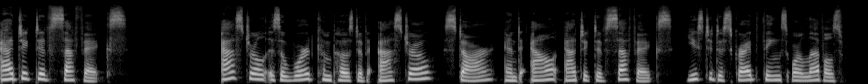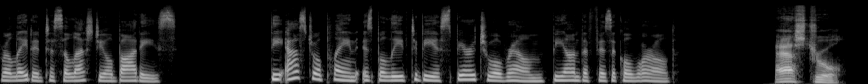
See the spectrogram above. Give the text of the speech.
Adjective suffix Astral is a word composed of astro, star, and al adjective suffix, used to describe things or levels related to celestial bodies. The astral plane is believed to be a spiritual realm beyond the physical world. Astral.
